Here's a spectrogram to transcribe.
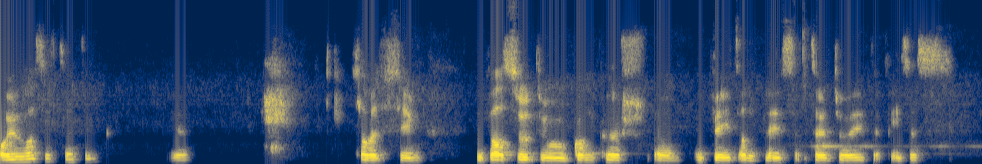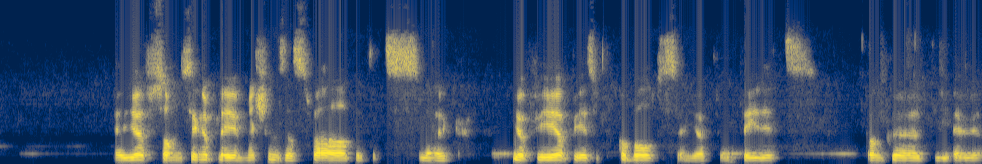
Oil was it? I think. Yeah. So it's the same. We've also to conquer, uh, invade other places, territory, the bases. And you have some single player missions as well, but it's like you have here a base of kobolds and you have to invade it, conquer the area.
